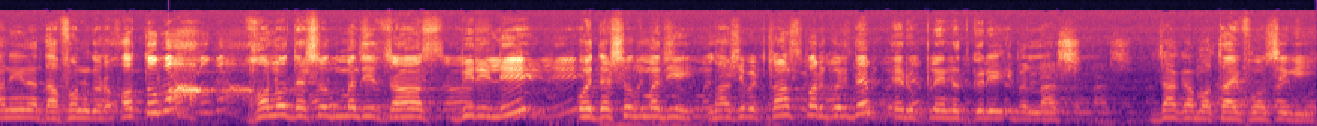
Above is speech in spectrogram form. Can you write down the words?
আনি না দাফন করে, অথবা খন দেশত মাদি জাহাজ বিরিলি, ওই দেশত মাদি লাশ ইবে ট্রান্সফার করে দেব এরোপ্লেনত করে ইবে লাশ জাগা মতায় পৌঁছে গিয়ে।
